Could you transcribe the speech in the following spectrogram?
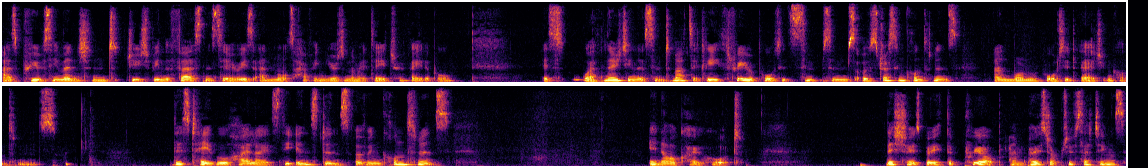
as previously mentioned, due to being the first in the series and not having urodynamic data available. It's worth noting that symptomatically, three reported symptoms of stress incontinence and one reported urge incontinence. This table highlights the incidence of incontinence in our cohort. This shows both the pre-op and post-operative settings,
